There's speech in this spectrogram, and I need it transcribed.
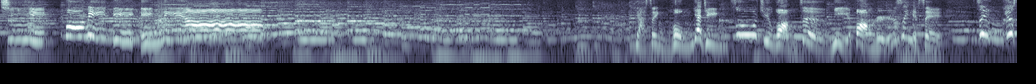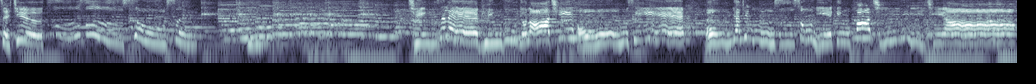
起不明夜深红叶情，祖居黄州，年方二十一岁，正月十九，子时收生。今日来平湖玉老牵红线，红叶情是说年根好气强。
